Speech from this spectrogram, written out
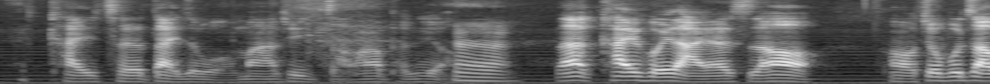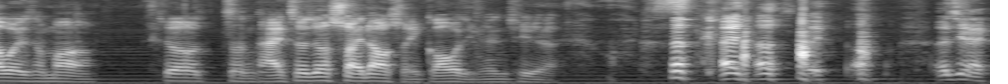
开车带着我妈去找他朋友。嗯。那开回来的时候，哦，就不知道为什么，就整台车就摔到水沟里面去了，开到水沟，而且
